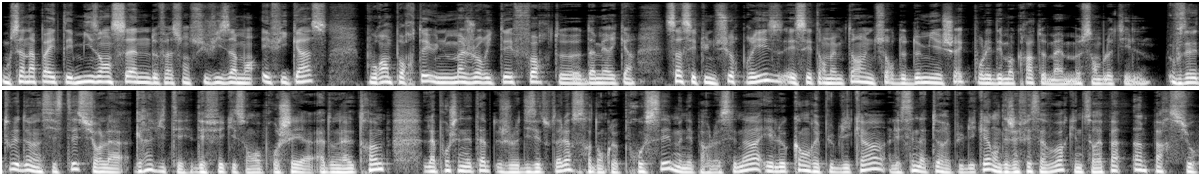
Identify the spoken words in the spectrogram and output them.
ou ça n'a pas été mis en scène de façon suffisamment efficace pour emporter une majorité forte d'Américains. Ça, c'est une surprise et c'est en même temps une sorte de demi-échec pour les démocrates eux-mêmes, me semble-t-il. Vous avez tous les deux insisté sur la gravité des faits qui sont reprochés à Donald Trump. La prochaine étape, je le disais tout à l'heure, ce sera donc le procès mené par le Sénat et le camp républicain, les sénateurs républicains ont déjà fait savoir qu'ils ne seraient pas impartiaux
